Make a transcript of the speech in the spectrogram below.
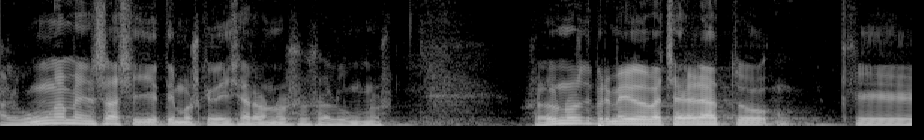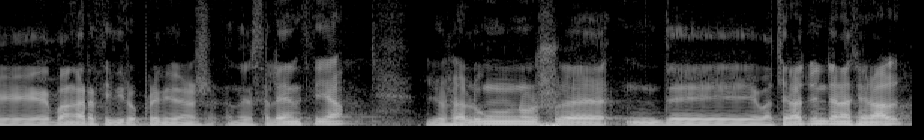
algunha mensaxe lle temos que deixar aos nosos alumnos. Os alumnos de primeiro de bacharelato que van a recibir o premio de excelencia e os alumnos eh, de bacharelato internacional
